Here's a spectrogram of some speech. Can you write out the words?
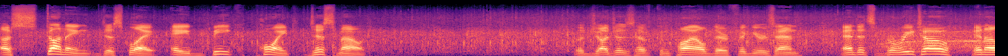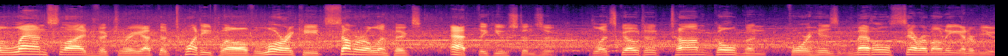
a stunning display, a beak point dismount. The judges have compiled their figures, and, and it's Burrito in a landslide victory at the 2012 Lorikeet Summer Olympics at the Houston Zoo. Let's go to Tom Goldman for his medal ceremony interviews.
